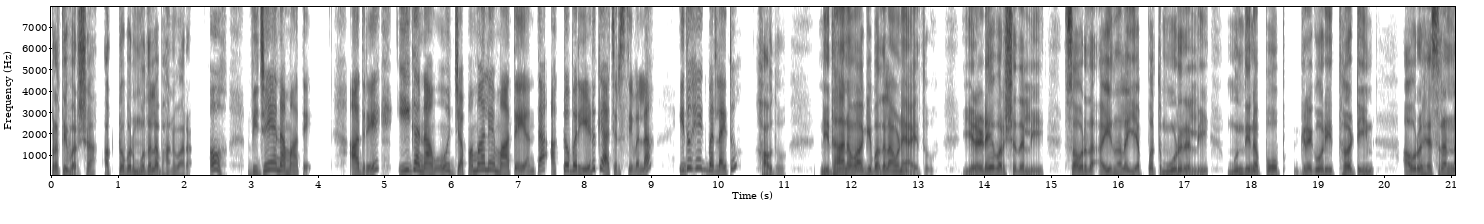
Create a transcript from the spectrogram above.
ಪ್ರತಿ ವರ್ಷ ಅಕ್ಟೋಬರ್ ಮೊದಲ ಭಾನುವಾರ. ಓಹ್ ವಿಜಯನ ಮಾತೆ. ಆದ್ರೆ ಈಗ ನಾವು ಜಪಮಾಲೆ ಮಾತೆ ಅಂತ ಅಕ್ಟೋಬರ್ ಏಳಕ್ಕೆ ಆಚರಿಸ್ತೀವಲ್ಲ? ಇದು ಹೇಗ್ ಬದಲಾಯಿತು? ಹೌದು. ನಿಧಾನವಾಗಿ ಬದಲಾವಣೆ ಆಯಿತು. ಎರಡೇ ವರ್ಷದಲ್ಲಿ ಸಾವಿರದ ಐದುನೂರ ಎಪ್ಪತ್ಮೂರರಲ್ಲಿ ಮುಂದಿನ ಪೋಪ್ ಗ್ರೆಗೋರಿ ಥರ್ಟೀನ್ ಅವರು ಹೆಸರನ್ನ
